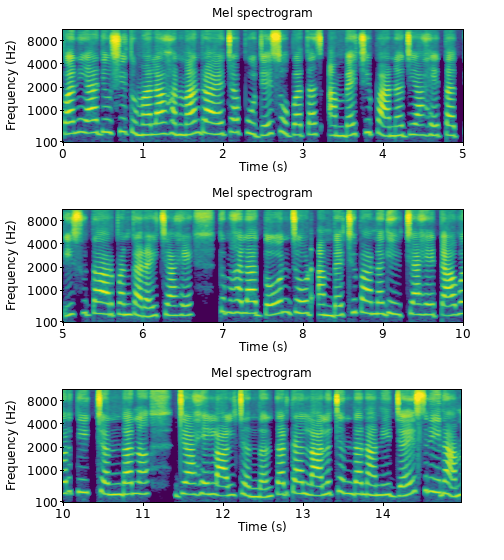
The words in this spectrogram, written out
पण या दिवशी तुम्हाला हनुमान रायाच्या पूजेसोबतच आंब्याची पानं जी आहेत तर ती सुद्धा अर्पण करायची आहे. तुम्हाला दोन जोड आंब्याची पानं घ्यायची आहे. त्यावरती चंदन जे आहे लाल चंदन. तर त्या लाल चंदनाने जय श्रीराम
